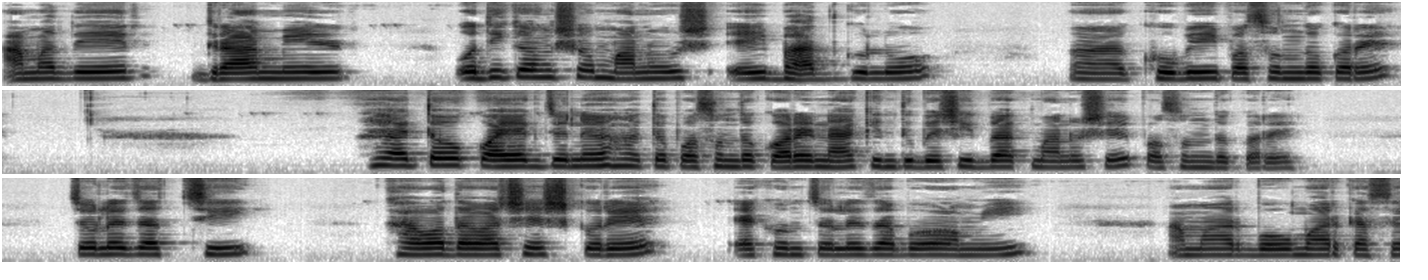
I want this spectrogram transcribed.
আমাদের গ্রামের অধিকাংশ মানুষ এই ভাতগুলো খুবই পছন্দ করে। হয়তো কয়েকজনে হয়তো পছন্দ করে না, কিন্তু বেশিরভাগ মানুষে পছন্দ করে। চলে যাচ্ছি খাওয়া দাওয়া শেষ করে এখন চলে যাব আমি আমার বৌমার কাছে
